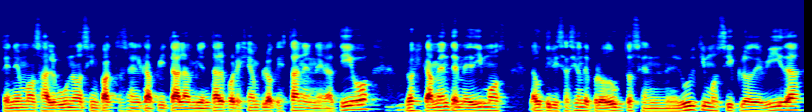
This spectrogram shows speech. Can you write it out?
Tenemos algunos impactos en el capital ambiental, por ejemplo, que están en negativo. Lógicamente medimos la utilización de productos en el último ciclo de vida,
